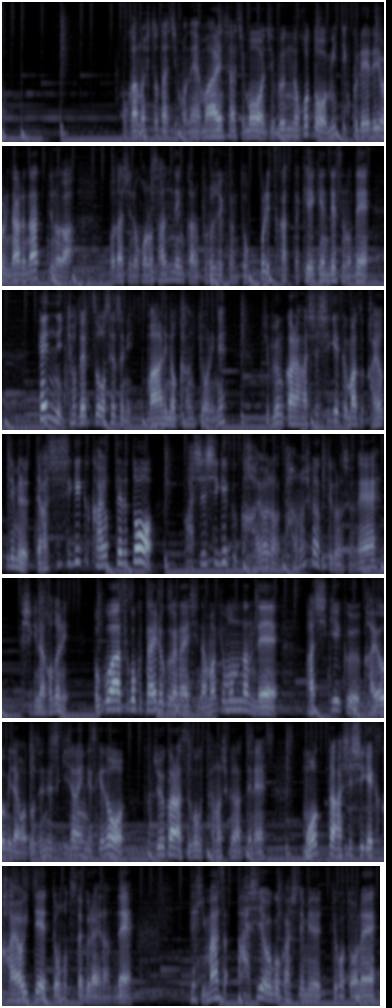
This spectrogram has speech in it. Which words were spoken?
他の人たちもね、周りの人たちも自分のことを見てくれるようになるなっていうのが私のこの3年間のプロジェクトにどっぷり使った経験ですので、変に拒絶をせずに、周りの環境にね、自分から足しげくまず通ってみる。で、足しげく通ってると、足しげく通うのが楽しくなってくるんですよね。不思議なことに。僕はすごく体力がないし、怠け者なんで、足しげく通うみたいなこと全然好きじゃないんですけど、途中からすごく楽しくなってね、もっと足しげく通いてって思ってたぐらいなんで、ぜひまず足を動かしてみるってことをね、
